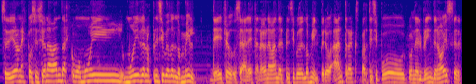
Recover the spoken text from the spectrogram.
se dieron exposición a bandas como muy, muy de los principios del 2000. De hecho, o sea, esta no es una banda del principio del 2000, pero Anthrax participó con el Bring the Noise, el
